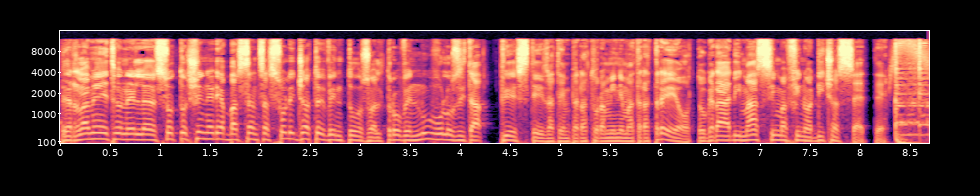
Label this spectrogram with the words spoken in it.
Per la meteo nel sottocenere abbastanza soleggiato e ventoso, altrove nuvolosità più estesa, temperatura minima tra 3 e 8 gradi, massima fino a 17.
